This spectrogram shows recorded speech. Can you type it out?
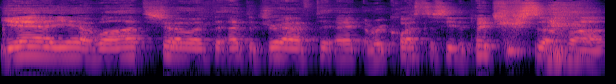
Yeah, yeah. Well, I have to show at the at the draft a request to see the pictures of uh,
